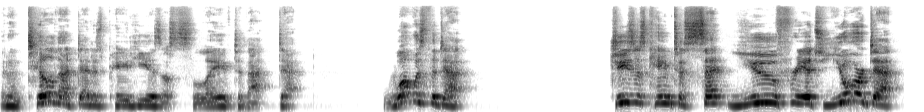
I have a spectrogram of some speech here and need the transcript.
and until that debt is paid, he is a slave to that debt. What was the debt? Jesus came to set you free. It's your debt.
